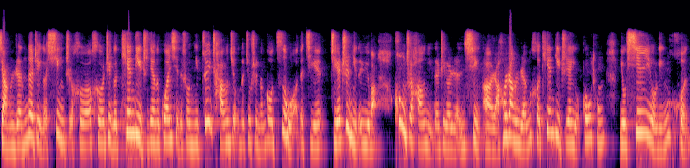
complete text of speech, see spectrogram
讲人的这个性质和和这个天地之间的关系的时候，你最长久的就是能够自我的节节制你的欲望，控制好你的这个人性啊，然后让人和天地之间有沟通，有心有灵魂，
